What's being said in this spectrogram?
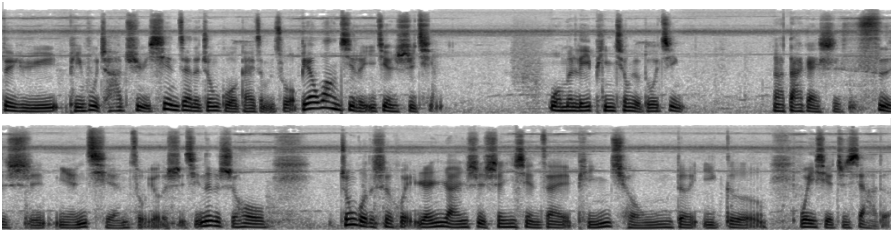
对于贫富差距，现在的中国该怎么做？不要忘记了一件事情，我们离贫穷有多近？那大概是四十年前左右的事情。那个时候，中国的社会仍然是深陷在贫穷的一个威胁之下的。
